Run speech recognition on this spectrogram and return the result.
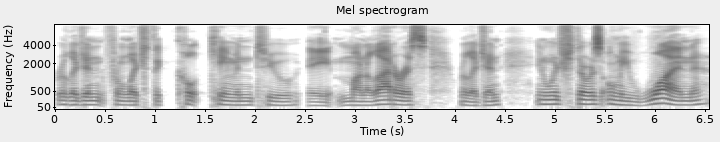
religion from which the cult came into a monolatrous religion in which there was only one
